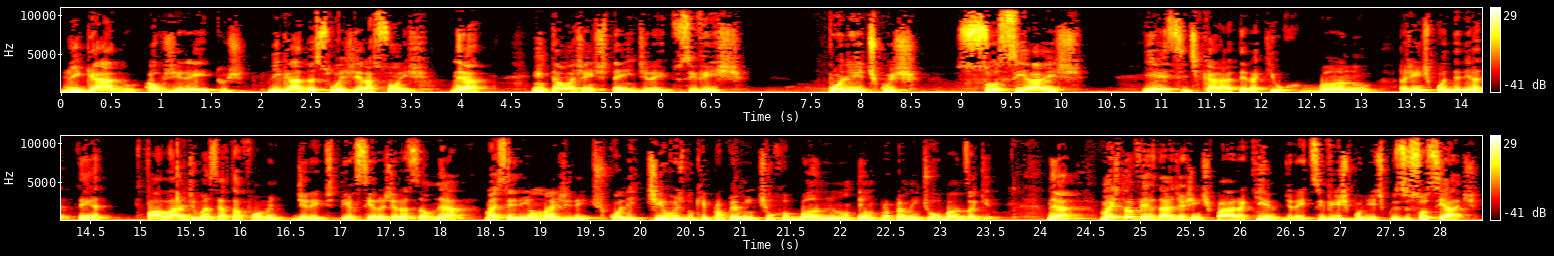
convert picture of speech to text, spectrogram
ligado aos direitos, ligado às suas gerações, né? Então a gente tem direitos civis, políticos, sociais e esse de caráter aqui urbano, a gente poderia ter falar de uma certa forma direito de terceira geração, né? Mas seriam mais direitos coletivos do que propriamente urbanos. Não temos propriamente urbanos aqui, né? Mas na verdade a gente para aqui direitos civis, políticos e sociais.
